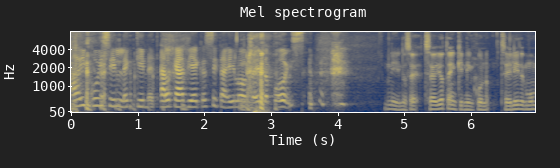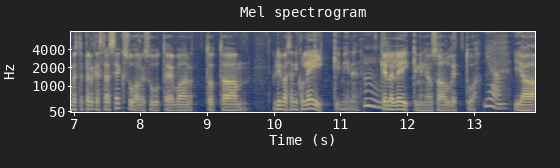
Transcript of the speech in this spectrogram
aikuisillekin, että älkää viekö sitä iloa meiltä pois. Niin, no se, se on jotenkin, niin kuin, se ei liity mun mielestä pelkästään seksuaalisuuteen, vaan tota, ylipäänsä niin leikkiminen. Mm. Kelle leikkiminen on sallittua. Joo. Ja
